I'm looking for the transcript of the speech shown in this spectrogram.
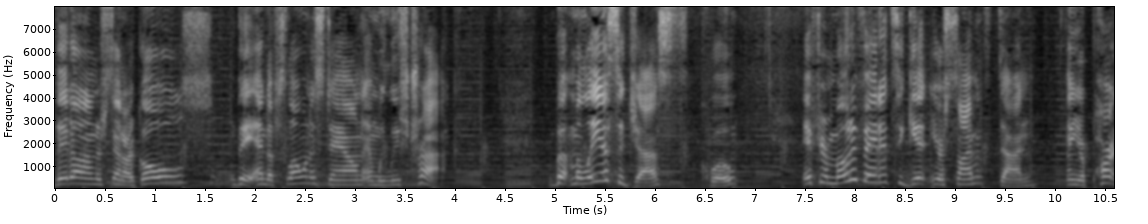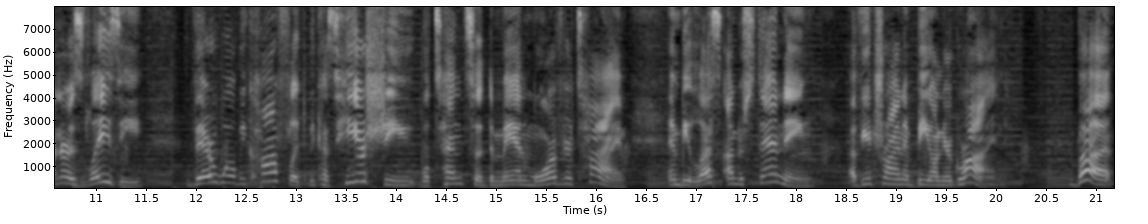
They don't understand our goals, they end up slowing us down and we lose track. But Malia suggests, quote, if you're motivated to get your assignments done and your partner is lazy, there will be conflict because he or she will tend to demand more of your time and be less understanding of you trying to be on your grind. But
